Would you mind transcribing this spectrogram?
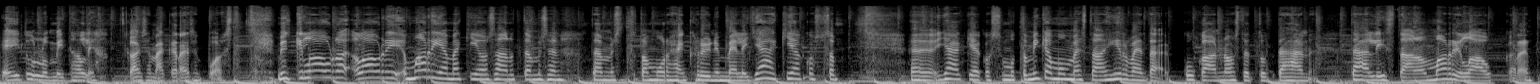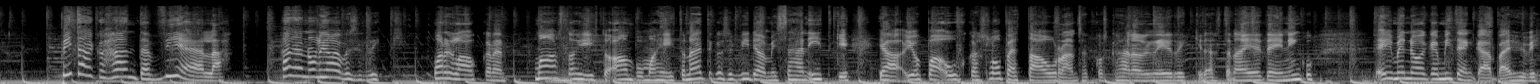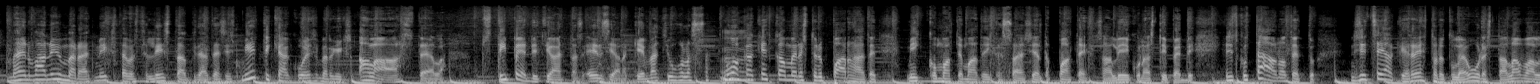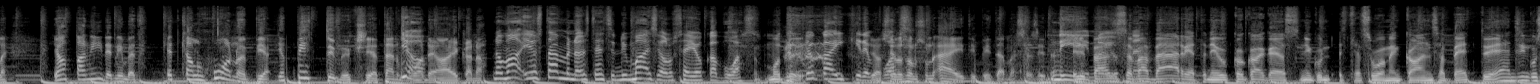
ei tullut mitalia Kaisa Mäkäräisen puolesta. Nytkin Laura, Lauri Marjamäki on saanut tämmöisen, tämmöisen tota murheen kryynin meille jääkiekossa jääkiekossa, mutta mikä mun mielestä on hirveintä kukaan nostettu tähän, tähän listaan on Mari Laukkaren. Pitääkö häntä vielä? Hänhän oli aivan rikki. Mari Laukkanen, maastohiihto, ampumahiihto. Näettekö se video, missä hän itki ja jopa uhkas lopettaa uransa, koska hän oli niin rikki tästä näin. Et ei niinku, ei mennyt oikein mitenkään päin hyvin. Mä en vaan ymmärrä, että miksi tämmöistä listaa pitää tehdä. Siis miettikää, kun esimerkiksi ala-asteella stipendit jaettaisiin ensi aina kevätjuhlassa. Mm. Luokkaa, ketkä on menestynyt parhaiten. Mikko matematiikassa ja sieltä Pate saa liikunnan stipendi. Ja sitten kun tää on otettu, niin sitten sen jälkeen rehtori tulee uudestaan lavalle ja ottaa niiden nimet, ketkä on ollut huonoimpia ja pettymyksiä tämän Joo. vuoden aikana. No mä, jos tämmöinen olisi tehty, niin mä olisin ollut se joka vuosi. Mutta Joka ikinen Joo, vuosi. siellä olisi ollut sun äiti pitämässä sitä. Niin, no ylipäänsä just se vähän väärin, että niinku koko aika, jos niinku sitä Suomen kansa pettyy. Eihän niinku,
